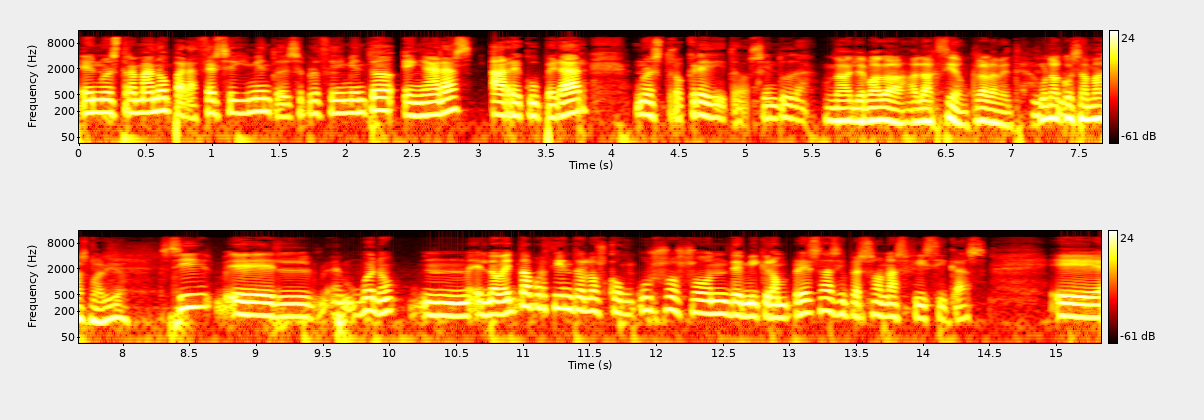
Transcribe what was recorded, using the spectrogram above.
en nuestra mano para hacer seguimiento de ese procedimiento en aras a recuperar nuestro crédito, sin duda. Una llamada a la acción, claramente. ¿Alguna cosa más, María? Sí, el, bueno, mm, el 90% de los concursos son de microempresas y personas físicas. Eh,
